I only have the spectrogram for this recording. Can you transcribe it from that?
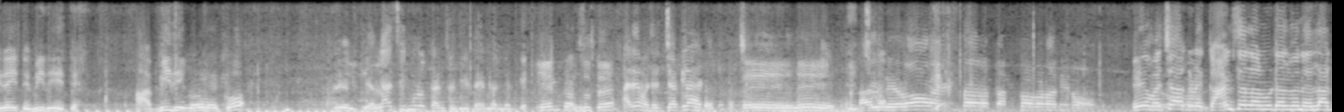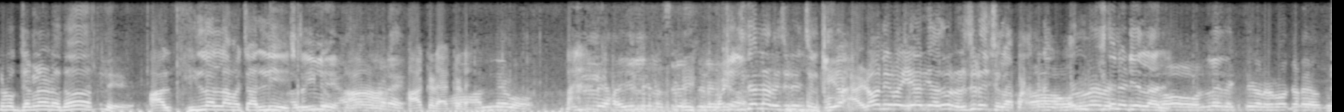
ಇದೈತೆ, ಬೀದಿ ಐತೆ. ಆ ಬೀದಿಗೆ ಹೋಗ್ಬೇಕು. ಎಲ್ಲಾ ಸಿಂಗಳು ಕಾಣಿಸುತ್ತೆ ಈ ಟೈಮಲ್ಲಿ ನಿಮ್ಗೆ. ಏನ್ ಕಾಣಿಸುತ್ತೆ? ಅದೇ ಮತ್ತೆ ಜಗಳ ಆಡೋದು ಏ, ಲೇ, ಅಲ್ಲಿರೋ ತನ್ಕೋಬೇಡ ನೀನು. ಏ ಮಚ್ಚ ಆ ಕಡೆ ಕಾಣಿಸಲ್ಲ ಅನ್ಬಿಟ್ಟು ಅಲ್ವೇನೆ ಎಲ್ಲ ಆ ಕಡೆ ಹೋಗಿ ಜಗಳ ಆಡೋದು? ಇಲ್ಲಿ. ಅಲ್ ಇಲ್ಲಲ್ಲ ಮಚ್ಚ ಅಲ್ಲಿ. ಸ್ಟ್ರೈಟ್ ಅಲ್ಲಿ, ಆ ಕಡೆ. ಆ ಕಡೆ ಆ ಕಡೆ. ಅಲ್ಲೇಳು ಇಲ್ಲಿ ಹೈಲಿ ಮತ್ತೆ ಇದೆಲ್ಲ ರೆಸಿಡೆನ್ಷಿಯಲ್ ಅಡಾನ್ ಇರೋ ಏರಿಯಾ ಅದು ರೆಸಿಡೆನ್ಷಿಯಲ್ ಅಪ್ಪ. ಆ ಕಡೆ ಒಂದ್ ಒಳ್ಳೆ ಇದು ನಡೆಯಲ್ಲ ಅಲ್ಲಿ. ಒಳ್ಳೆ ವ್ಯಕ್ತಿಗಳು ಇರೋ ಕಡೆ ಅದು.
